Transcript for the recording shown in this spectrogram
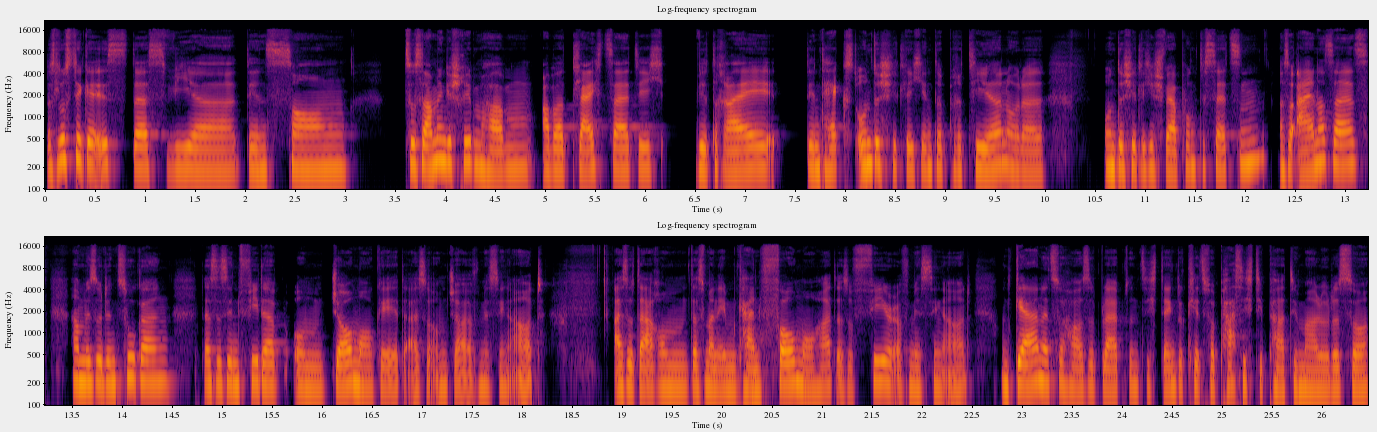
das Lustige ist, dass wir den Song zusammengeschrieben haben, aber gleichzeitig wir drei den Text unterschiedlich interpretieren oder unterschiedliche Schwerpunkte setzen. Also einerseits haben wir so den Zugang, dass es in FeedUp um JOMO geht, also um Joy of Missing Out. Also darum, dass man eben kein FOMO hat, also Fear of Missing Out und gerne zu Hause bleibt und sich denkt, okay, jetzt verpasse ich die Party mal oder so.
